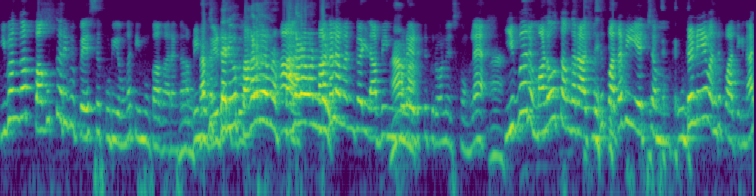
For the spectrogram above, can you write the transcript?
இவங்க பகுத்தறிவு பேசக்கூடியவங்க திமுக காரங்க அப்படின்னு பகலவன்கள் அப்படின்னு கூட. எடுத்துக்கிறோம்னு வச்சுக்கோங்களேன். இவர் மனோ தங்கராஜ் வந்து பதவி ஏற்றம் உடனே வந்து பாத்தீங்கன்னா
